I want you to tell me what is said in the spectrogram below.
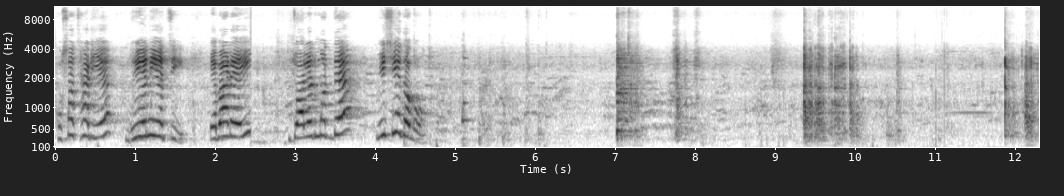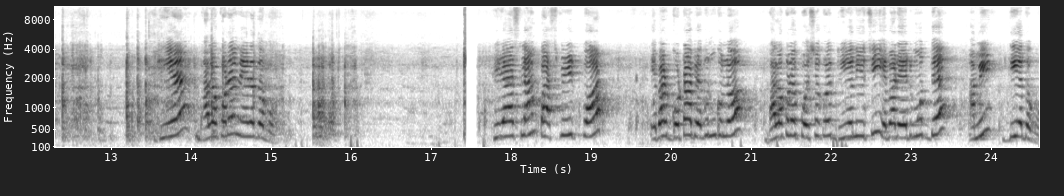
খোসা ছাড়িয়ে ধুয়ে নিয়েছি। এবার এই জলের মধ্যে মিশিয়ে দেবো। দিয়ে ভালো করে নেড়ে দেবো। ফিরে আসলাম পাঁচ মিনিট পর। এবার গোটা বেগুনগুলো ভালো করে পরিষ্কার করে ধুয়ে নিয়েছি। এবার এর মধ্যে আমি দিয়ে দেবো।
